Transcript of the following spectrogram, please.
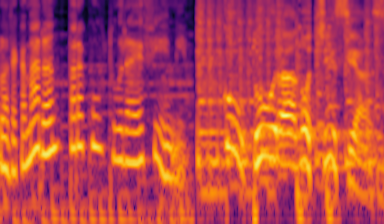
Flávia Camarano para a Cultura FM. Cultura Notícias.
